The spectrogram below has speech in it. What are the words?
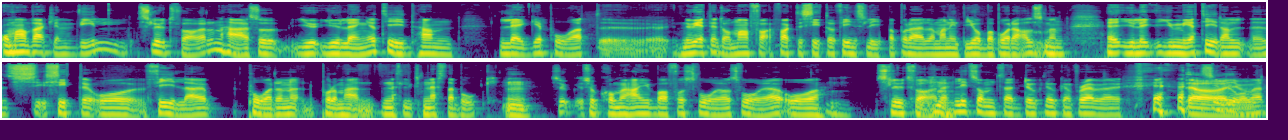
om han verkligen vill slutföra den här så ju, ju längre tid han lägger på att, eh, nu vet jag inte om han fa- faktiskt sitter och finslipar på det här eller om han inte jobbar på det alls men eh, ju, ju mer tid han eh, si- sitter och filar på, den, på de här, liksom nästa bok Mm. så, så kommer han ju bara få svårare och svårare och Mm. Slutföra det. Mm. Lite som så här Duke Nukem Forever Ja, syndromet.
